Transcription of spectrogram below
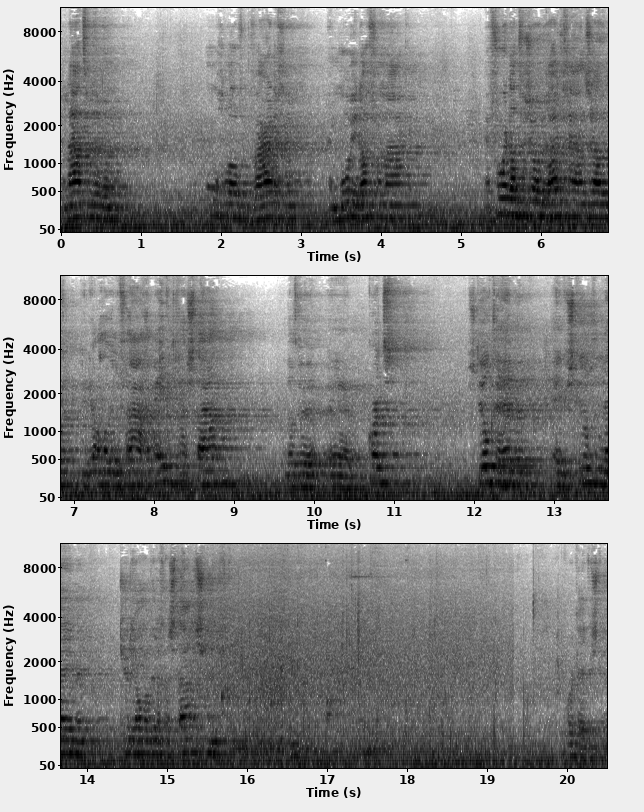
En laten we er een ongelooflijk waardige en mooie dag van maken. En voordat we zo eruit gaan, zou ik jullie allemaal willen vragen om even te gaan staan. Dat we uh, kort stilte hebben, even stil te nemen. Dat jullie allemaal willen gaan staan, alsjeblieft. Kort even stil.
